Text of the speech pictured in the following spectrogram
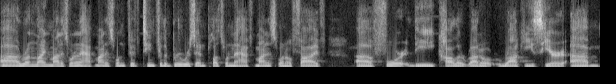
Uh, run line minus one and a half, minus 115 for the Brewers, and plus one and a half, minus 105 uh, for the Colorado Rockies here. Um,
